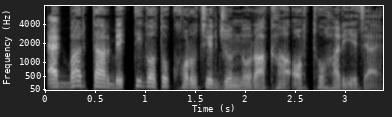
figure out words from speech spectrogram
একবার তার ব্যক্তিগত খরচের জন্য রাখা অর্থ হারিয়ে যায়।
